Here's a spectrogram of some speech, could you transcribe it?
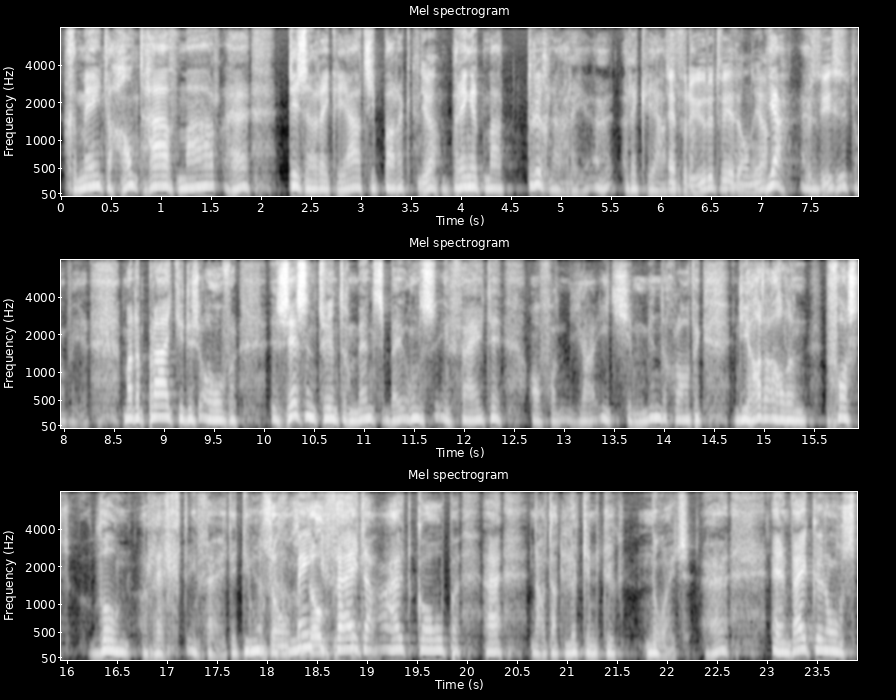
Gemeente, handhaaf maar. Hè? Het is een recreatiepark. Ja. Breng het maar terug naar re- eh, recreatiepark. En verhuur het weer dan, ja. Ja, en precies. verhuurt dan weer. Maar dan praat je dus over 26 mensen bij ons in feite, of van ja, ietsje minder geloof ik, die hadden al een vast woonrecht in feite. Die moest de zo'n gemeente in feite uitkopen. Hè. Nou, dat lukt je natuurlijk nooit. Hè. En wij kunnen ons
